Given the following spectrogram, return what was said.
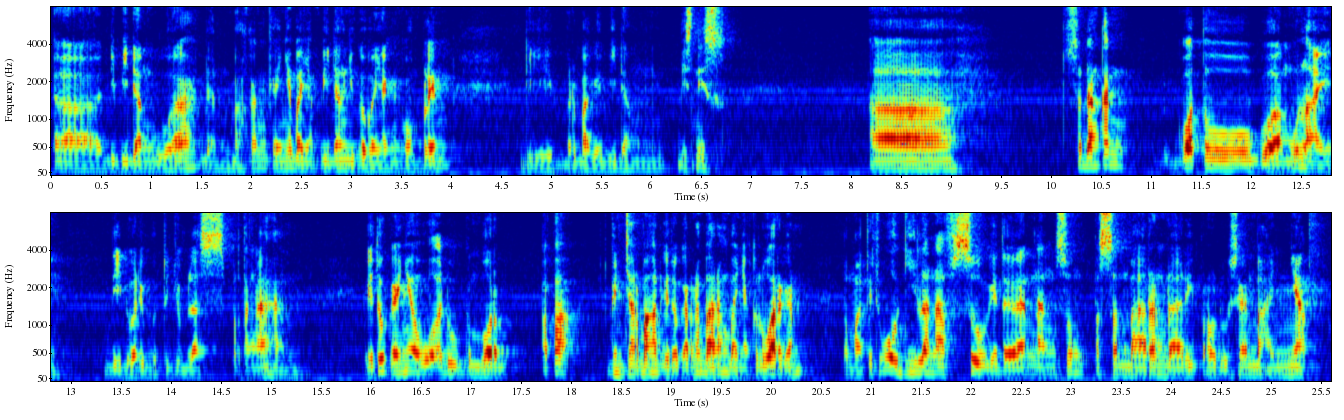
uh, di bidang gua dan bahkan kayaknya banyak bidang juga banyak yang komplain di berbagai bidang bisnis. Uh, sedangkan waktu gua mulai di 2017 pertengahan itu kayaknya waduh gembor apa gencar banget gitu. Karena barang banyak keluar kan otomatis wah gila nafsu gitu kan. Langsung pesen barang dari produsen banyak.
